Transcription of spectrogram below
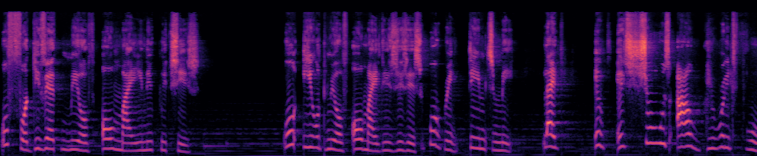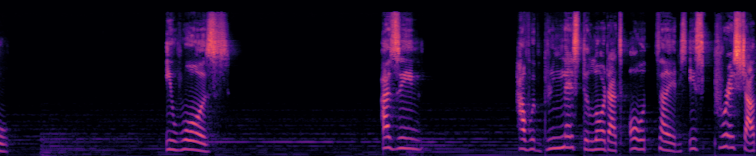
Who forgiveth me of all my iniquities? Who healed me of all my diseases? Who redeemed me? Like, it, it shows how grateful he was. As in, I will bless the Lord at all times. His praise shall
